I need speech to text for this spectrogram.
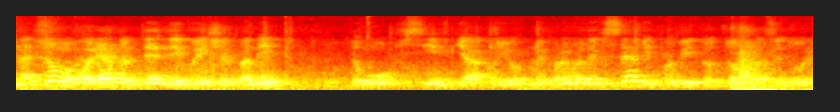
На цьому порядок денний вичерпаний. Тому всім дякую. Ми провели все відповідно до процедури.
